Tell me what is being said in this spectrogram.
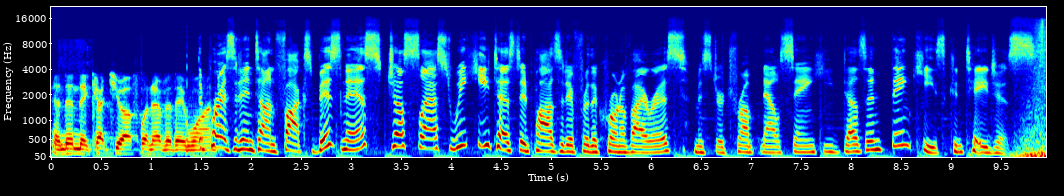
And then they cut you off whenever they want. The president on Fox Business. Just last week, he tested positive for the coronavirus. Mr. Trump now saying he doesn't think he's contagious.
